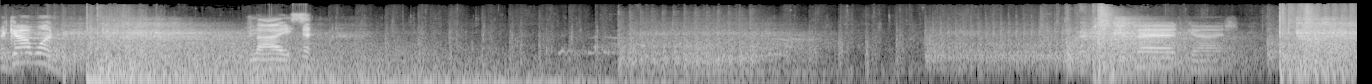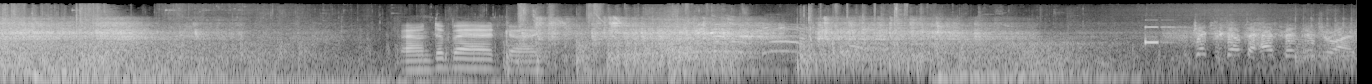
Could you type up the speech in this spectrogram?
I got one! Nice. Where's the bad guys? Found the bad guys. Objective Delta has been neutralized.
